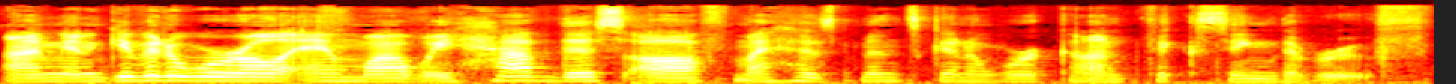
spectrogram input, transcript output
I'm gonna give it a whirl and while we have this off, my husband's gonna work on fixing the roof.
